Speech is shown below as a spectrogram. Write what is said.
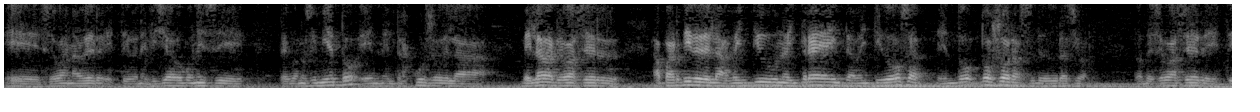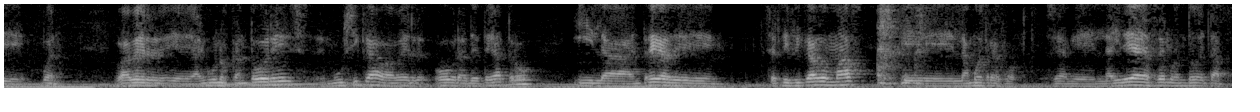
eh, se van a ver este, beneficiados con ese reconocimiento en el transcurso de la velada que va a ser a partir de las 21 y 30, 22, en dos horas de duración, donde se va a hacer, este, bueno, va a haber eh, algunos cantores, eh, música, va a haber obras de teatro y la entrega de certificados más la muestra de fotos. O sea que la idea es hacerlo en dos etapas.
